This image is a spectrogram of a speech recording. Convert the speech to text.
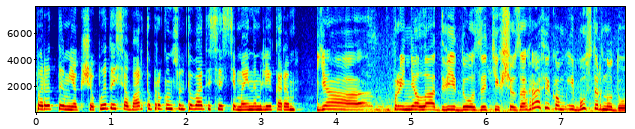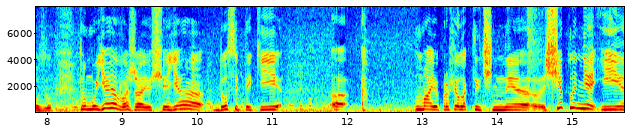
Перед тим як щепитися, варто проконсультуватися з сімейним лікарем. Я прийняла дві дози тих, що за графіком, і бустерну дозу. Тому я вважаю, що я досить таки е, маю профілактичне щеплення і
